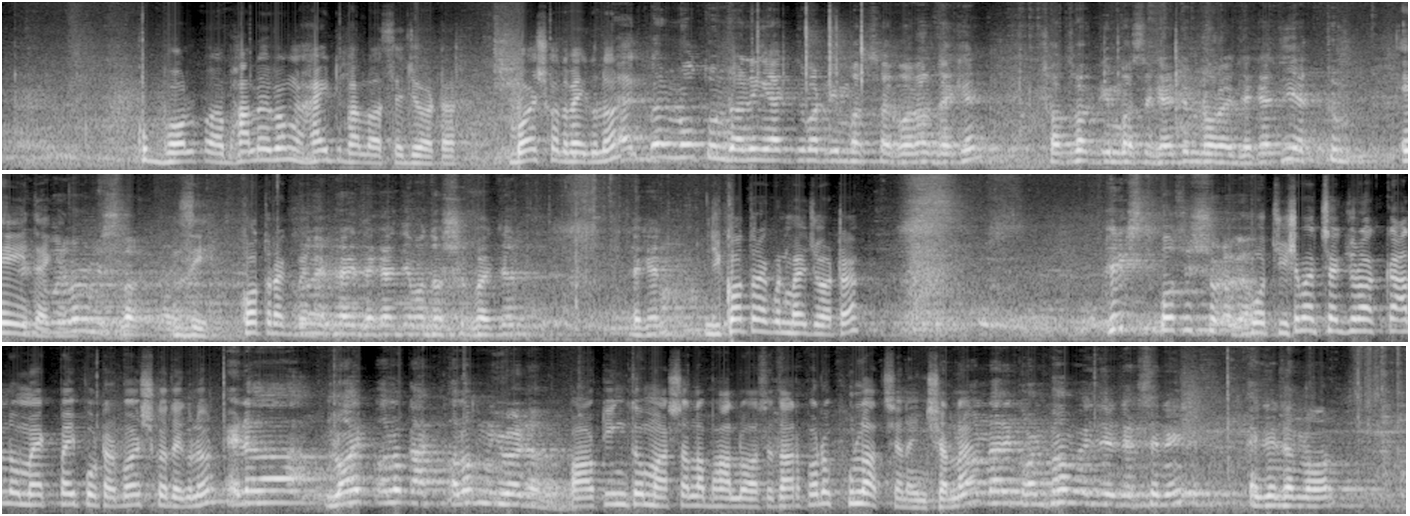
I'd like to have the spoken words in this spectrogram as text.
খুব ভল- ভালো এবং হাইট ভালো আছে জোড়াটার। বয়স কত ভাইগুলো একবার নতুন রানিং এক দুবার ডিম বাচ্চা করা দেখেন। শতভাগ ডিম বাচ্চা গ্যান্টেম নড়াই দেখা দিই একটু এই দেখেন। জি কত রাখবেন? ভাই দেখা দিই আমার দর্শক ভাইদের দেখেন। জি কত রাখবেন ভাই জোড়াটা? ফিক্সড পঁচিশশো টাকা। পঁচিশ। বাচ্চা এক জোড়া কালো ম্যাকপাই পোটার বয়স কত এগুলোর? এটা নয় পালক আট পালক নিউ পাউটিং তো মার্শাল্লাহ ভালো আছে তারপরেও ফুল আছে না ইনশাল্লাহ নারী কনফার্ম এই যে দেখছেন এই এই যে এটা নর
